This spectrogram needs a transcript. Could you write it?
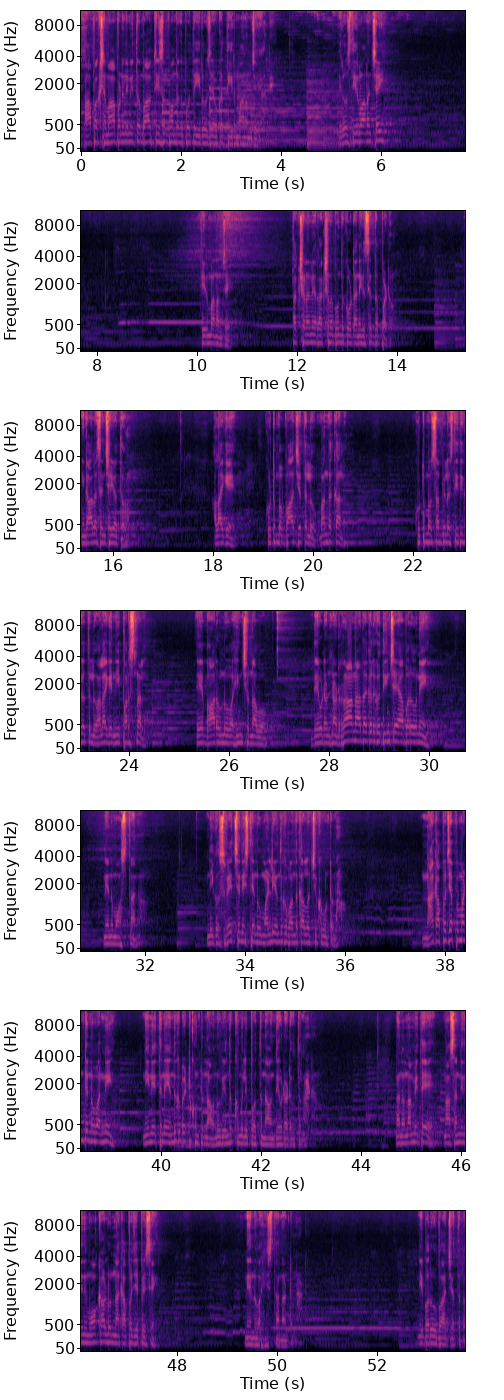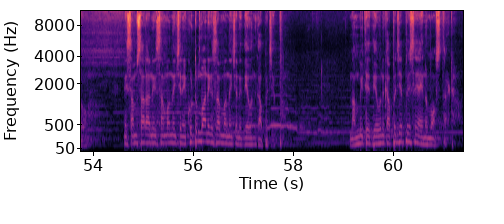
పాప క్షమాపణ నిమిత్తం బాప్తీసం పొందకపోతే ఈరోజే ఒక తీర్మానం చేయాలి. ఈరోజు తీర్మానం చేయి. తీర్మానం చేయి. తక్షణమే రక్షణ పొందుకోవడానికి సిద్ధపడు. ఇంకా ఆలస్యం చేయొద్దు. అలాగే కుటుంబ బాధ్యతలు బంధకాలు కుటుంబ సభ్యుల స్థితిగతులు అలాగే నీ పర్సనల్ ఏ భారం నువ్వు వహించున్నావో దేవుడు అంటున్నాడు రా నా దగ్గరకు దించే ఆ బరువుని నేను మోస్తాను. నీకు స్వేచ్ఛనిస్తే నువ్వు మళ్ళీ ఎందుకు బంధకాల్లో చిక్కుకుంటున్నావు నాకు అప్పచెప్పమంటే నువ్వు అన్నీ నేనెత్తిన ఎందుకు పెట్టుకుంటున్నావు? నువ్వు ఎందుకు కుమిలిపోతున్నావు? అని దేవుడు అడుగుతున్నాడు. నన్ను నమ్మితే నా సన్నిధిని మోకాళ్ళు నాకు అప్పచెప్పేసే నేను వహిస్తానంటున్నాడు నీ బరువు బాధ్యతలు నీ సంసారానికి సంబంధించిన నీ కుటుంబానికి సంబంధించిన దేవునికి అప్పచెప్పు. నమ్మితే దేవునికి అప్పచెప్పేసి ఆయన మోస్తాడు.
